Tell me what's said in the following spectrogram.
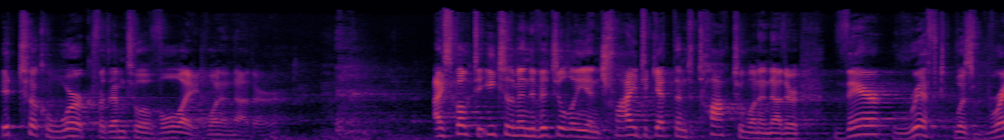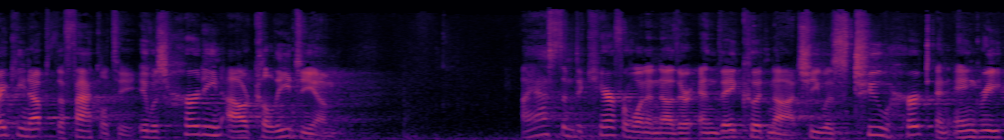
It took work for them to avoid one another. I spoke to each of them individually and tried to get them to talk to one another. Their rift was breaking up the faculty, it was hurting our collegium. I asked them to care for one another, and they could not. She was too hurt and angry,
